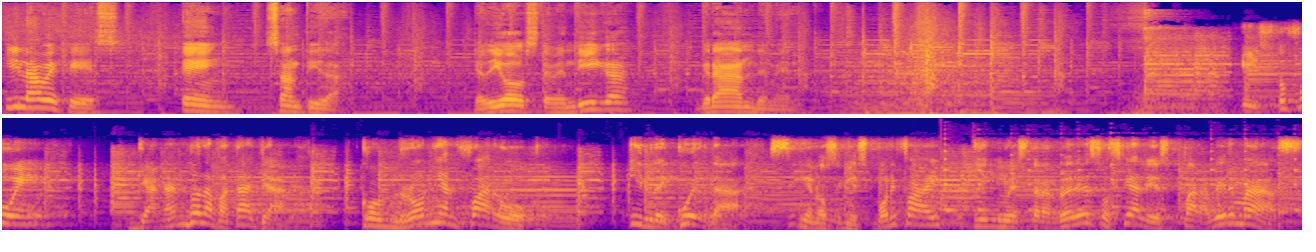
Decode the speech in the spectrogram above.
y la vejez en santidad. Que Dios te bendiga grandemente. Esto fue Ganando la batalla con Ronnie Alfaro. Y recuerda, síguenos en Spotify y en nuestras redes sociales para ver más.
